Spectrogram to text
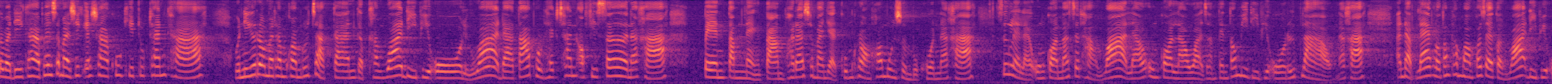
สวัสดีค่ะเพื่อนสมาชิกเอชาคู่คิดทุกท่านค่ะวันนี้เรามาทำความรู้จักกันกับคำว่า DPO หรือว่า Data Protection Officer นะคะ เป็นตำแหน่งตามพระราชบัญญัติคุ้มครองข้อมูลส่วนบุคคลนะคะ ซึ่งหลาย ๆ องค์กรมักจะถามว่าแล้วองค์กรเราอะจำเป็นต้องมี DPO หรือเปล่านะคะ อันดับแรกเราต้องทำความเข้าใจก่อนว่า DPO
